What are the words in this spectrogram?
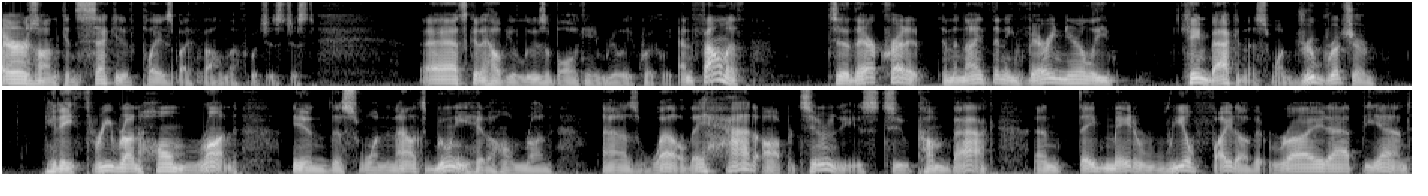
errors on consecutive plays by Falmouth, which is just that's going to help you lose a ball game really quickly. And Falmouth, to their credit, in the ninth inning, very nearly came back in this one. Drew Brutcher hit a three-run home run in this one, and Alex Booney hit a home run as well. They had opportunities to come back, and they made a real fight of it right at the end.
